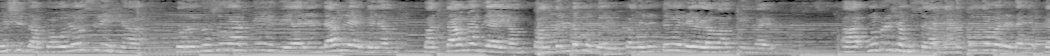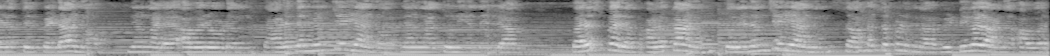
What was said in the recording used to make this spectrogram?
വിശുദ്ധ പൗലോസ്ലേഹ കുറുന്നുസുകാർക്ക് എഴുതിയ രണ്ടാം ലേഖനം പത്താം അധ്യായം പന്ത്രണ്ട് മുതൽ പതിനെട്ട് വരെയുള്ള വാക്യങ്ങൾ. ആത്മപ്രശംസ നടത്തുന്നവരുടെ ഗണത്തിൽ പെടാനോ ഞങ്ങളെ അവരോടും താരതമ്യം ചെയ്യാനോ ഞങ്ങൾ തുനിയുന്നില്ല. പരസ്പരം അളക്കാനും തുലനം ചെയ്യാനും സാഹസപ്പെടുന്ന വിഡ്ഢികളാണ് അവർ.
